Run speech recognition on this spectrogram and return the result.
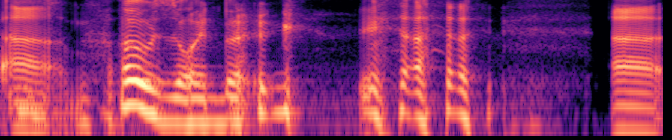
Um, Oh, Zoidberg. uh,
